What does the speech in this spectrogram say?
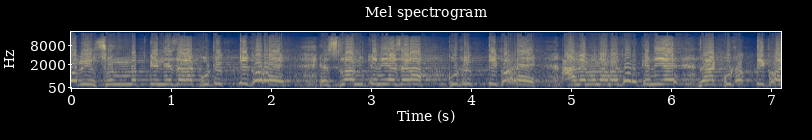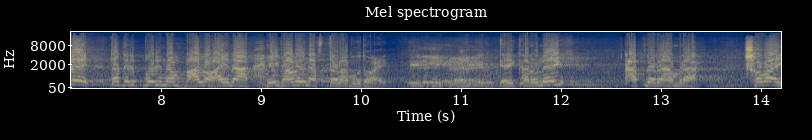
নবী সুন্নতকে নিয়ে যারা কুটুক্তি করে, ইসলামকে নিয়ে যারা কুটুক্তি করে আলেম আমাদেরকে নিয়ে যারা কুটুক্তি করে, তাদের পরিণাম ভালো হয় না। এইভাবেই নাস্তানাবুদ হয়। এই কারণেই আপনারা আমরা সবাই,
